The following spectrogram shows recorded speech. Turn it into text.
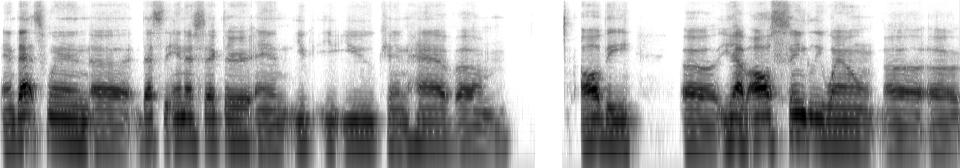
And that's when that's the NS sector, and you you, can have um, all the uh, you have all singly wound uh, uh,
